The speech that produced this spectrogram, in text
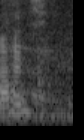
you guys.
